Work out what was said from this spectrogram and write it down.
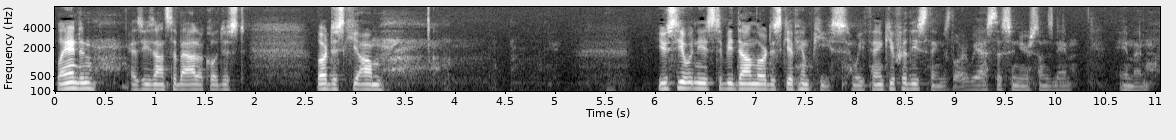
Landon, as he's on sabbatical. Just Lord, just um, you see what needs to be done, Lord. Just give him peace. We thank you for these things, Lord. We ask this in your Son's name. Amen.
